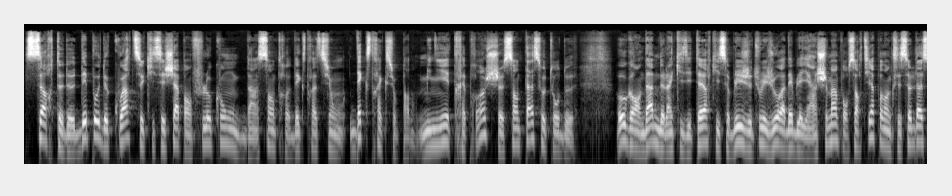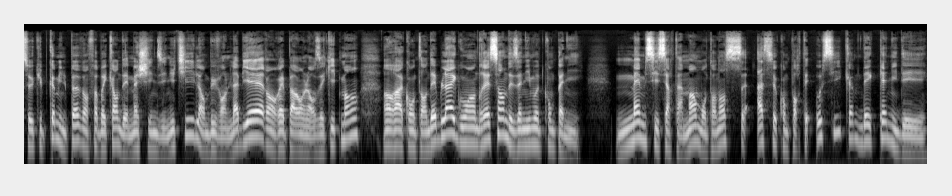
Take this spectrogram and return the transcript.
sorte de dépôt de quartz qui s'échappe en flocons d'un centre d'extraction, d'extraction pardon, minier très proche s'entasse autour d'eux. Aux grandes dames de l'inquisiteur qui s'oblige tous les jours à déblayer un chemin pour sortir pendant que ses soldats s'occupent comme ils peuvent en fabriquant des machines inutiles, en buvant de la bière, en réparant leurs équipements, en racontant des blagues ou en dressant des animaux de compagnie. Même si certains membres ont tendance à se comporter aussi comme des canidés.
